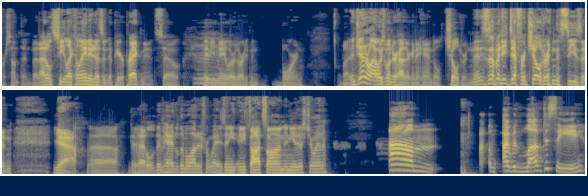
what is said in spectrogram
or something. But I don't see like Helaena doesn't appear pregnant, so maybe Maelor's mm. already been born. But in general, I always wonder how they're going to handle children. There's so many different children this season. Yeah, uh, they've had they've handled them a lot of different ways. Any any thoughts on any of this, Joanna? Um, I- would love to see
